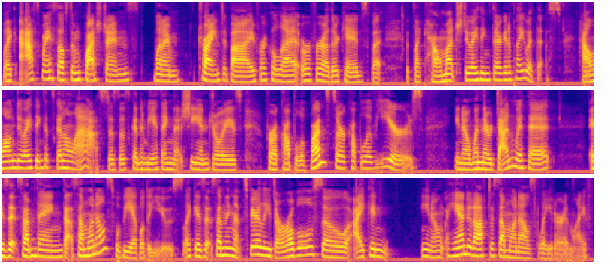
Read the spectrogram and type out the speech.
like, ask myself some questions when I'm trying to buy for Colette or for other kids. But it's like, how much do I think they're going to play with this? How long do I think it's going to last? Is this going to be a thing that she enjoys for a couple of months or a couple of years? You know, when they're done with it, is it something that someone else will be able to use? Like, is it something that's fairly durable so I can, you know, hand it off to someone else later in life?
